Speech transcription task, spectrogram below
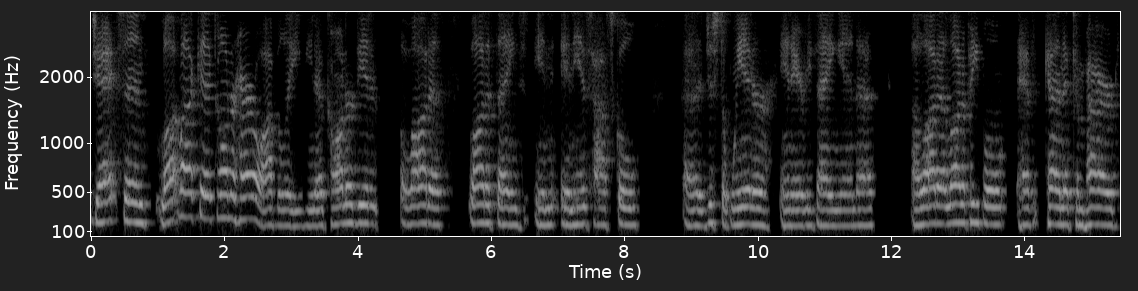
Jackson, a lot like uh, Conner Harrell, I believe. You know, Conner did a lot of lot of things in in his high school, uh, just a winner and everything. And uh, a lot of a lot of people have kind of compared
